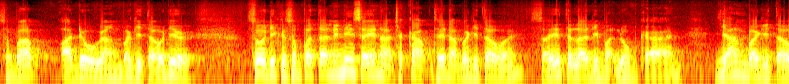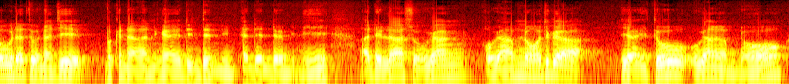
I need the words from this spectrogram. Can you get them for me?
sebab ada orang bagi tahu dia. So di kesempatan ini saya nak cakap, saya nak bagi tahu eh, saya telah dimaklumkan yang bagi tahu Datuk Najib berkenaan dengan addendum, addendum ini adalah seorang orang UMNO juga iaitu orang UMNO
